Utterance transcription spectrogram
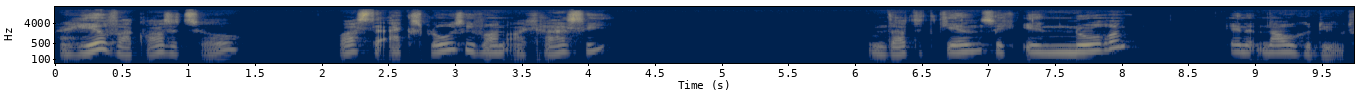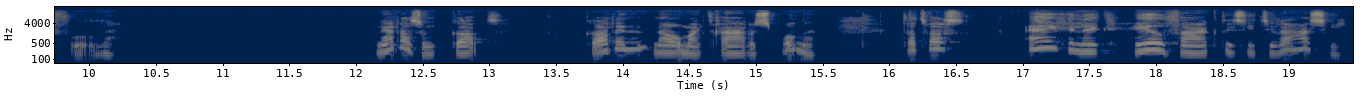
En heel vaak was het zo, was de explosie van agressie, omdat het kind zich enorm in het nauw geduwd voelde. Net als een kat. Kat in het nauw maakt rare sprongen. Dat was eigenlijk heel vaak de situatie.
